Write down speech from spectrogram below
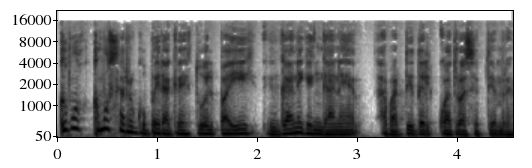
¿cómo, ¿Cómo se recupera, crees tú, el país, gane quien gane, a partir del 4 de septiembre?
